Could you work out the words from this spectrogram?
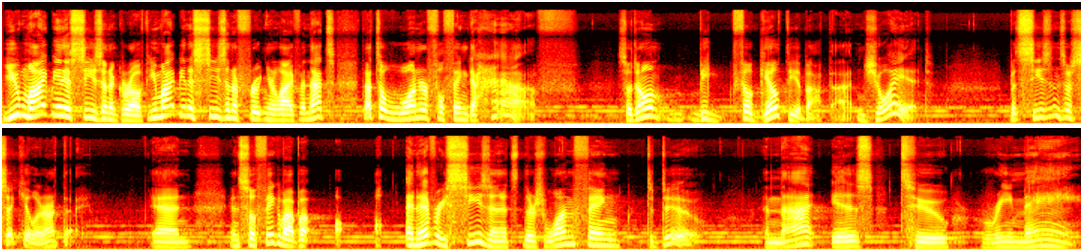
You might be in a season of growth. You might be in a season of fruit in your life, and that's that's a wonderful thing to have. So don't be feel guilty about that. Enjoy it. But seasons are secular, aren't they? And, and so think about but in every season, it's, there's one thing to do, and that is to remain.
